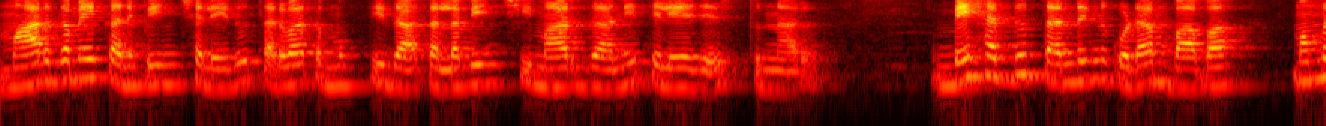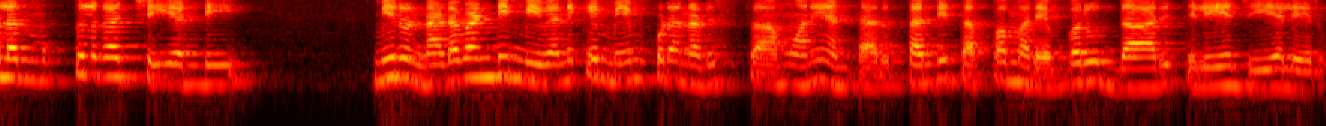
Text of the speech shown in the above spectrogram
మార్గమే కనిపించలేదు. తర్వాత ముక్తిదాత లభించి మార్గాన్ని తెలియజేస్తున్నారు. బేహద్దు తండ్రిని కూడా బాబా మమ్మలను ముక్తులుగా చేయండి మీరు నడవండి. మీ వెనకే మేము కూడా నడుస్తాము అని అంటారు. తండ్రి తప్ప మరెవ్వరూ దారి తెలియజేయలేరు.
